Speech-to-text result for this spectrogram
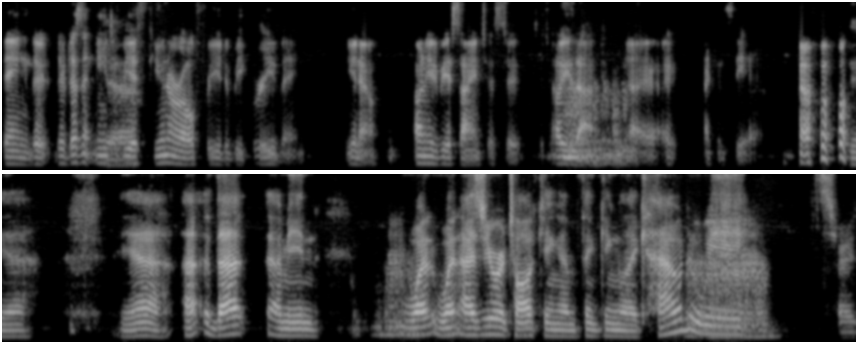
thing. There there doesn't need to be a funeral for you to be grieving. You know, I don't need to be a scientist to, to tell you that. I, I I can see it. Yeah. Yeah. Uh, that I mean, what when as you were talking, I'm thinking like, how do we? Sorry,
